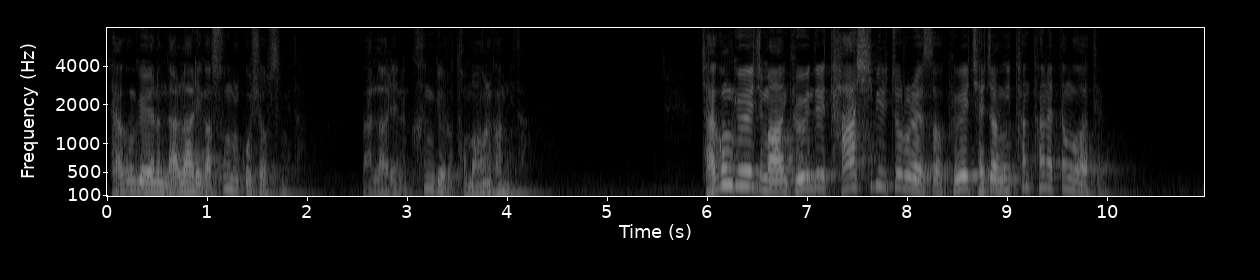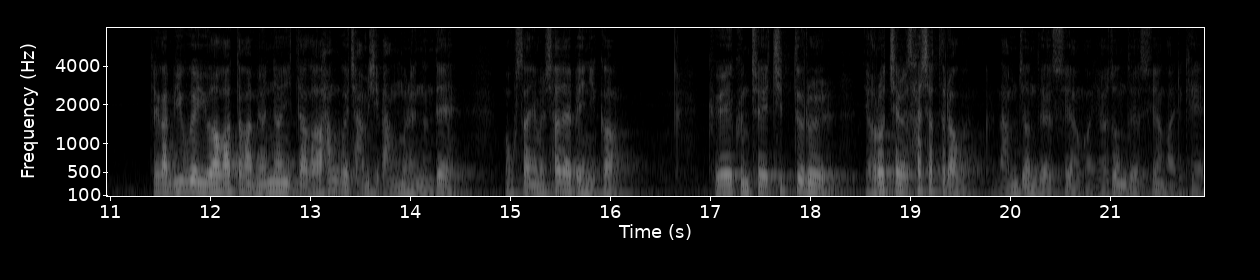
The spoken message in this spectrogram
작은 교회는 날라리가 숨을 곳이 없습니다. 날라리는 큰 교회로 도망을 갑니다. 작은 교회지만 교인들이 다 11조를 해서 교회 재정이 탄탄했던 것 같아요. 제가 미국에 유학 갔다가 몇 년 있다가 한국에 잠시 방문했는데 목사님을 찾아뵈니까 교회 근처에 집들을 여러 채를 사셨더라고요. 남전도의 수양관, 여전도의 수양관 이렇게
